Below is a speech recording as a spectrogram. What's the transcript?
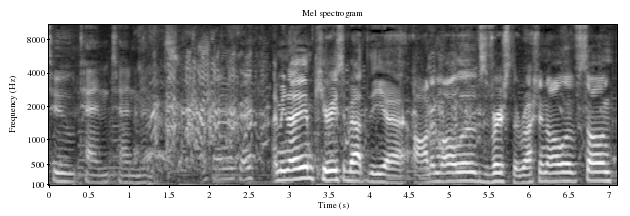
to 10, 10 minutes. I mean, I am curious about the uh, autumn olives versus the Russian olive song.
